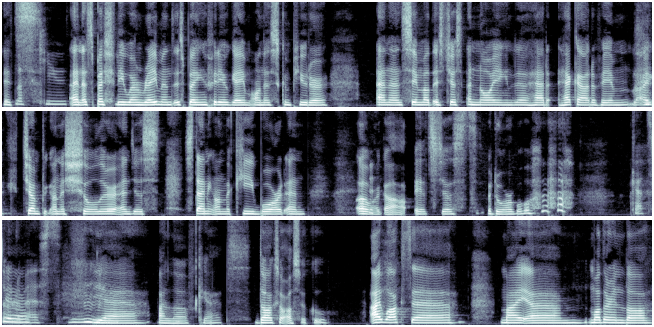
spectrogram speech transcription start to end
It's that's cute. and especially when Raymond is playing a video game on his computer and then Simbad is just annoying the head, heck out of him, like jumping on his shoulder and just standing on the keyboard and oh my god, it's just adorable. Cats are Yeah. the best. yeah, I love cats. Dogs are also cool. I walked uh, my um, mother-in-law,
